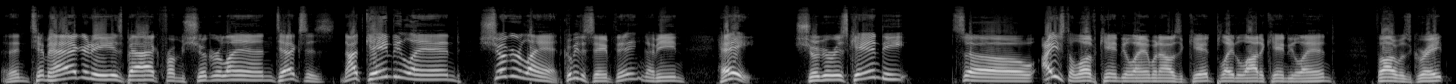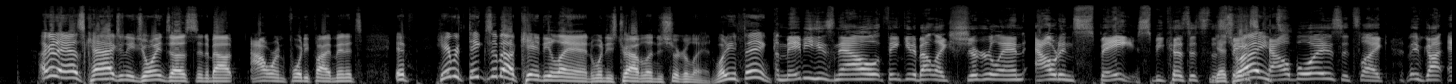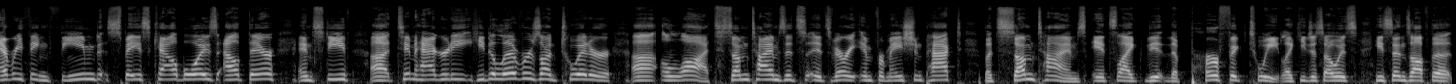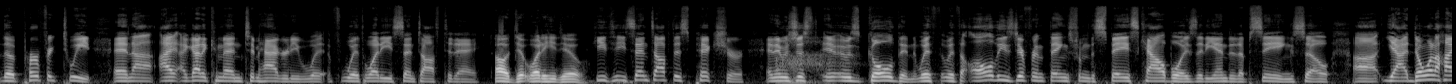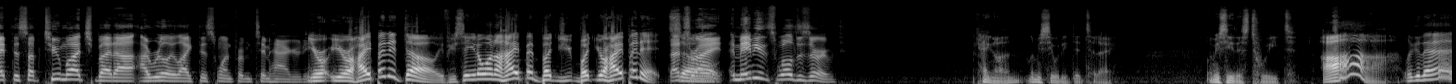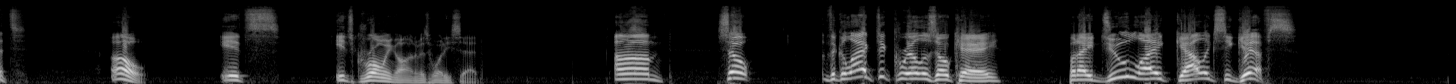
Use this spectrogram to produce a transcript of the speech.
And then Tim Haggerty is back from Sugarland, Texas. Not Candyland, Sugarland. Could be the same thing. I mean, hey, sugar is candy. So I used to love Candyland when I was a kid. Played a lot of Candyland. Thought it was great. I got to ask Hags, and he joins us in about hour and 45 minutes, if he ever thinks about Candyland when he's traveling to Sugarland. What do you think? Maybe he's now thinking about like Sugarland out in space because it's the That's Space right. Cowboys. It's like they've got everything themed Space Cowboys out there. And Steve, uh, Tim Haggerty, he delivers on Twitter uh, a lot. Sometimes it's it's very information packed, but sometimes it's like the the perfect tweet. Like he just always he sends off the the perfect tweet. And uh, I I got to commend Tim Haggerty with with what he sent off today Oh, did, what did he do? he, he sent off this picture and it was just it, was golden with with all these different things from the space cowboys that he ended up seeing so uh, yeah i don't want to hype this up too much but uh, i really like this one from tim haggerty You're you're hyping it though. If you say you don't want to hype it, but you but you're hyping it. that's So- right and maybe it's well deserved Hang on. Let me see what he did today. Let me see this tweet. Ah, look at that. Oh, it's it's growing on him, is what he said. Um, so the Galactic Grill is okay, but I do like Galaxy Gifts.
